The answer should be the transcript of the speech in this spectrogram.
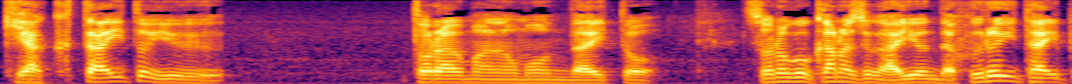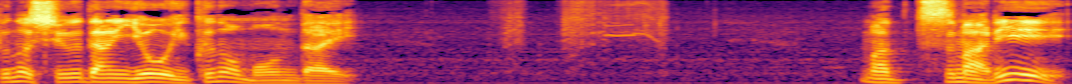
虐待というトラウマの問題と、その後彼女が歩んだ古いタイプの集団養育の問題。まあ、つまり、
